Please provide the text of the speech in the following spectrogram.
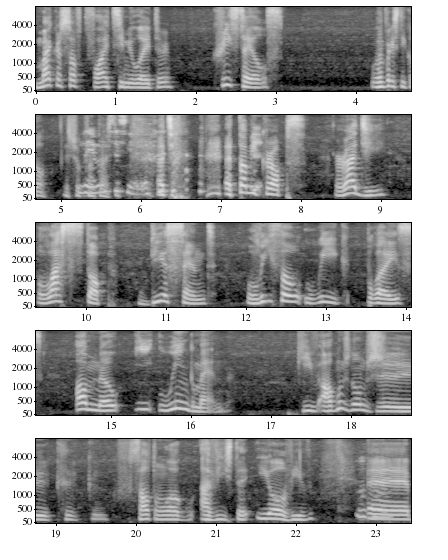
Microsoft Flight Simulator, Chris Tales. Lembra-se, Nicole? Este jogo Lembro-me, sim, senhora. At- Atomic Crops, Raji, Last Stop, The Ascent, Lethal League Plays, Omno e Wingman. Que alguns nomes eh, que, que saltam logo à vista e ao ouvido. Uhum. Eh,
